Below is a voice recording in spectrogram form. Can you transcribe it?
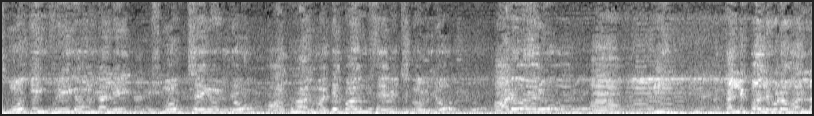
స్మోకింగ్ ఫ్రీగా ఉండాలి. స్మోక్ చేయకూడదు. ఆల్కహాల్ మద్యపానం సేవించకూడదు. ఆడవారు తల్లిపాలు ఇవ్వడం వల్ల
